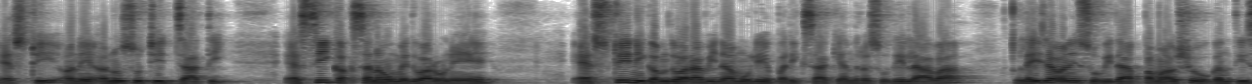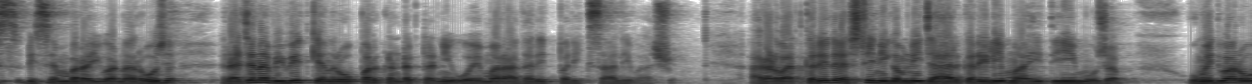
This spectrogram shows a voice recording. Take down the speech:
એસટી અને અનુસૂચિત જાતિ એસસી કક્ષાના ઉમેદવારોને એસટી નિગમ દ્વારા વિનામૂલ્યે પરીક્ષા કેન્દ્ર સુધી લાવવા લઈ જવાની સુવિધા આપવામાં આવશે. ઓગણત્રીસ ડિસેમ્બર રવિવારના રોજ રાજ્યના વિવિધ કેન્દ્રો ઉપર કંડક્ટરની ઓએમઆર આધારિત પરીક્ષા લેવાશે. આગળ વાત કરીએ તો એસટી નિગમની જાહેર કરેલી માહિતી મુજબ, ઉમેદવારો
